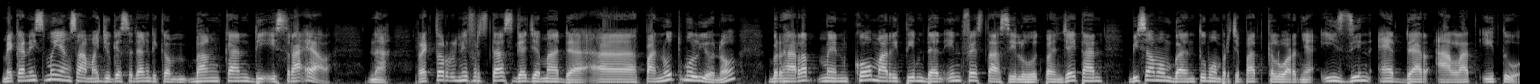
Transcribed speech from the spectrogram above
Mekanisme yang sama juga sedang dikembangkan di Israel. Nah, Rektor Universitas Gajah Mada uh, Panut Mulyono berharap Menko Maritim dan Investasi Luhut Panjaitan bisa membantu mempercepat keluarnya izin edar alat itu.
